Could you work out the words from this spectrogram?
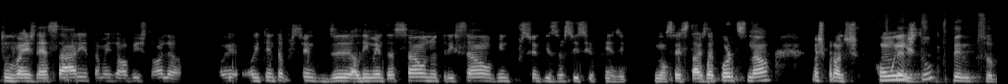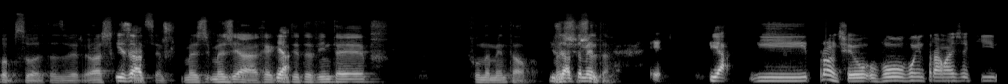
tu vens dessa área, também já ouviste, olha, 80% de alimentação, nutrição, 20% de exercício físico. Não sei se estás de acordo, se não, mas pronto, com depende, isto. Depende de pessoa para pessoa, estás a ver? Eu acho que Exato. sempre. Mas, mas já, a regra yeah. 80-20 é pff, fundamental. Exatamente. É, Yeah. E pronto, eu vou, vou entrar mais aqui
